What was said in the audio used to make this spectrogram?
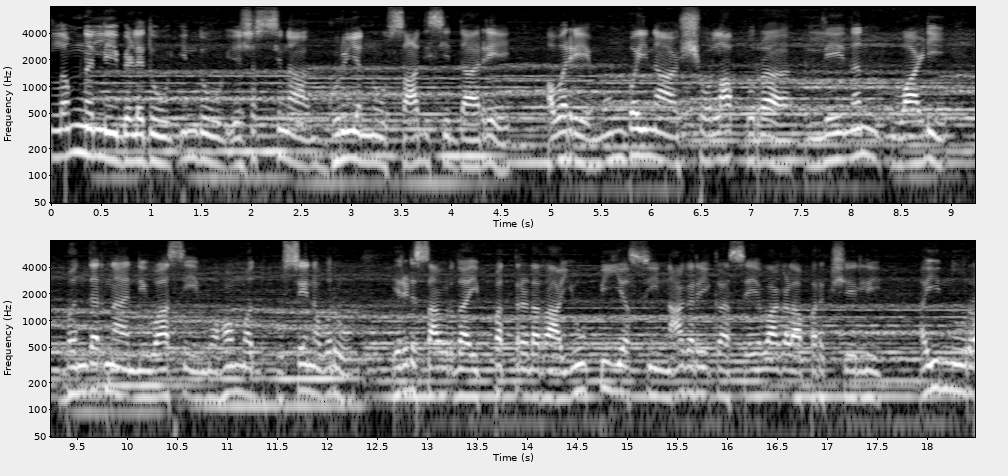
ಸ್ಲಂನಲ್ಲಿ ಬೆಳೆದು ಇಂದು ಯಶಸ್ಸಿನ ಗುರಿಯನ್ನು ಸಾಧಿಸಿದ್ದಾರೆ. ಅವರೇ ಮುಂಬೈನ ಶೋಲಾಪುರ ಲೇನನ್ ವಾಡಿ ಬಂದರ್ನ ನಿವಾಸಿ ಮೊಹಮ್ಮದ್ ಹುಸೇನ್ ಅವರು ಎರಡು ಸಾವಿರದ ಇಪ್ಪತ್ತೆರಡರ ಯು ಪಿ ಎಸ್ ಸಿ ನಾಗರಿಕ ಸೇವಾಗಳ ಪರೀಕ್ಷೆಯಲ್ಲಿ ಐನೂರ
